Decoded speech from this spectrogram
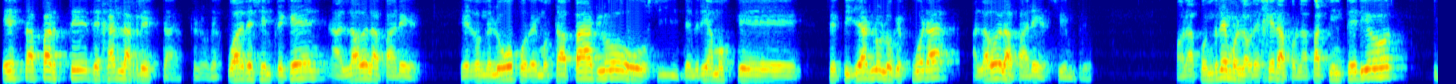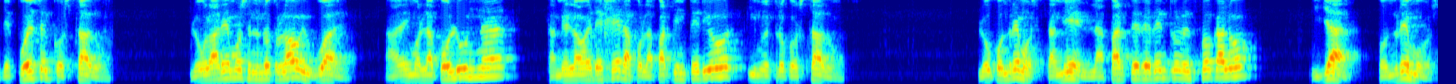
esta parte dejarla recta, que los descuadres siempre queden al lado de la pared, que es donde luego podemos taparlo o si tendríamos que cepillarlo, lo que fuera, al lado de la pared siempre. Ahora pondremos la orejera por la parte interior y después el costado. Luego lo haremos en el otro lado igual. Haremos la columna también la orejera por la parte interior y nuestro costado. Luego pondremos también la parte de dentro del zócalo y ya pondremos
